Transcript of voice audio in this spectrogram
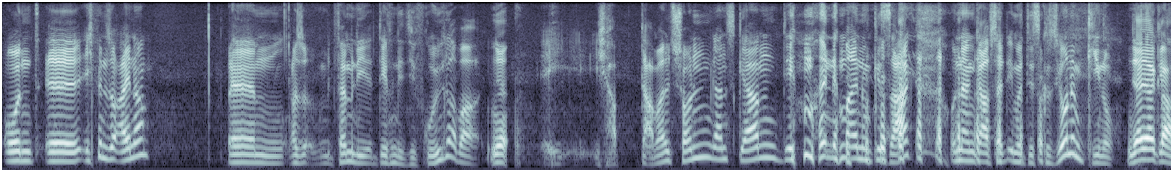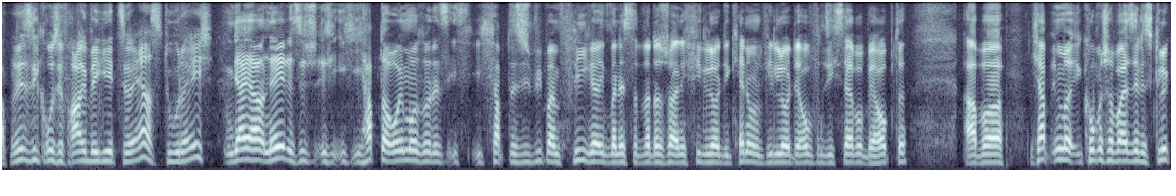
Und äh, ich bin so einer, ähm, also mit Family definitiv ruhiger, aber Ja. ich, ich habe damals schon ganz gern dem meine Meinung gesagt. und dann gab es halt immer Diskussionen im Kino. Ja, ja, klar. Und jetzt ist die große Frage, wer geht zuerst, du oder ich? Ja, ja, nee, das ist, ich, ich, ich habe da auch immer so, das, ich, ich hab, das ist wie beim Flieger, ich meine, das wird wahrscheinlich viele Leute kennen und viele Leute auch von sich selber behaupten. Aber ich habe immer komischerweise das Glück,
